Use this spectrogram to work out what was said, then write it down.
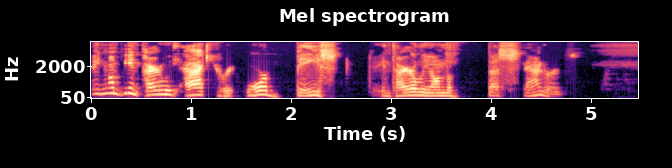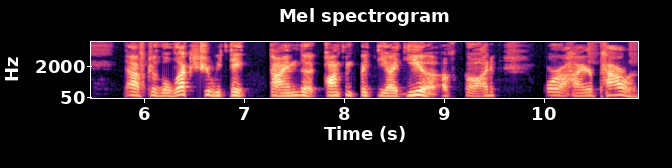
may not be entirely accurate or based entirely on the best standards. After the lecture, we take time to contemplate the idea of God or a higher power.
